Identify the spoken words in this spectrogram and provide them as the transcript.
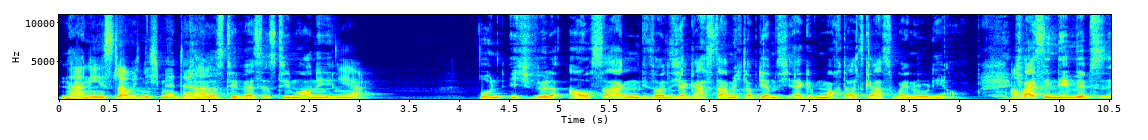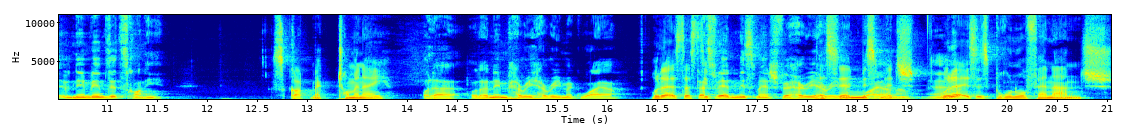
Nani ist, glaube ich, nicht mehr da. Carlos Tevez ist Team Ronny. Ja. Und ich würde auch sagen, die sollen sich ja gehasst haben. Ich glaube, die haben sich eher gemocht als gehasst. Wayne Rooney auch. Ich weiß nicht, neben wem, neben wem sitzt Ronny? Scott McTominay? Oder, oder neben Harry Harry Maguire. Oder ist das, Das wäre ein Mismatch für Harry das Harry wäre ein Maguire. Mismatch? Ne? Ja. Oder ist es Bruno Fernandes?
